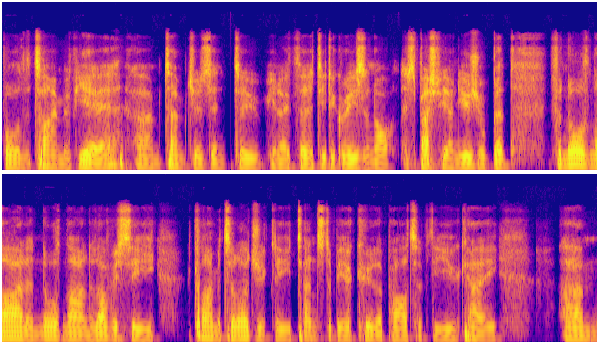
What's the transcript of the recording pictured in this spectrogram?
for the time of year. Um, temperatures into you know 30 degrees are not especially unusual, but for Northern Ireland, Northern Ireland obviously climatologically tends to be a cooler part of the UK. Um,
